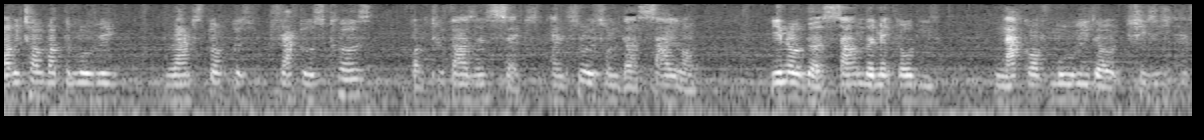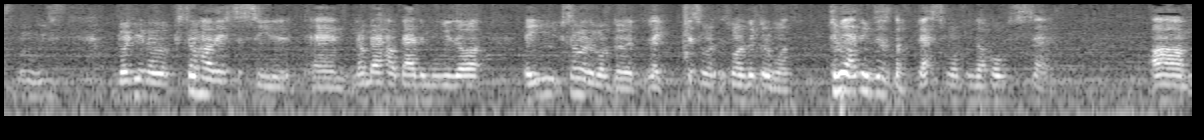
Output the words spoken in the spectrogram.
I'll be talking about the movie Bram Dracula's Curse from 2006, and this movie is from the Asylum. You know the Asylum that make all these knockoff movies or cheesy ass movies, but you know somehow they succeeded, and no matter how bad the movies are, they some of them are good. Like this one is one of the good ones. To me, I think this is the best one from the whole set. Um,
